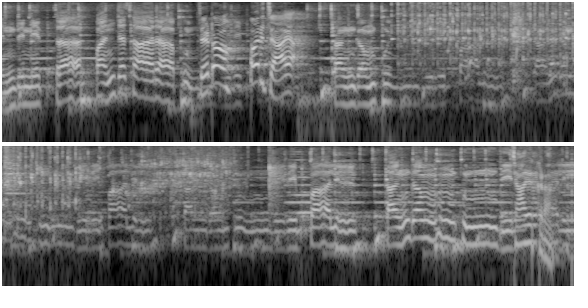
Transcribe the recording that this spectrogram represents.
എന്തിനിത്ര പഞ്ചസാര ചേട്ടോ ഒരു ചായ. തങ്കം പുഞ്ചിരിപ്പാലിൽ തങ്കം പുഞ്ചിരിപ്പാലിൽ തങ്കം പുഞ്ചിരിപ്പാലിൽ. തങ്കം ചായക്കട. പുഞ്ചിരിപ്പാലിൽ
